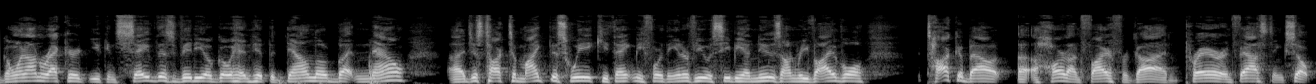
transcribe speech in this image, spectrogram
Going on record. You can save this video. Go ahead and hit the download button now. I uh, just talked to Mike this week. He thanked me for the interview with CBN News on revival. Talk about a heart on fire for God, prayer and fasting. So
